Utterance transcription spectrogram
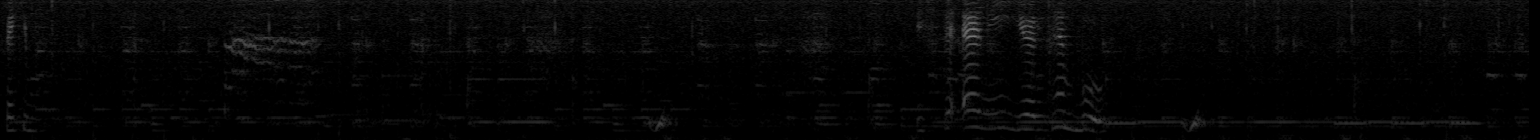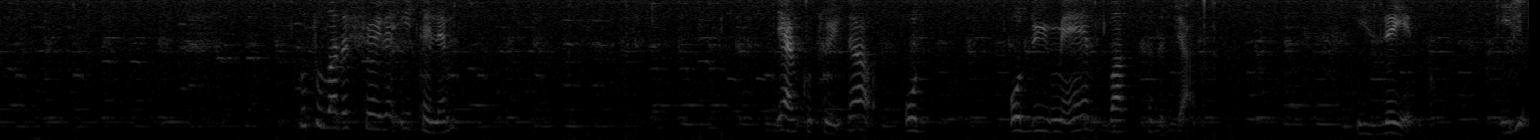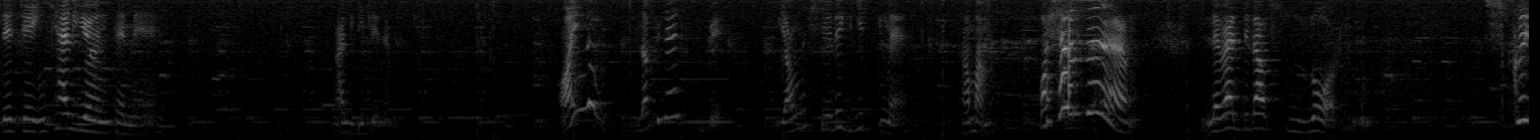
Peki İşte en iyi yöntem bu. Kutuları şöyle itelim. Diğer kutuyu da o o düğmeye bastıracağız. İzleyin. İşte Cenker yöntemi. Hadi gidelim. Aynı labirent gibi. Yanlış yere gitme. Tamam. Başardım. Level biraz zor. Sıkı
